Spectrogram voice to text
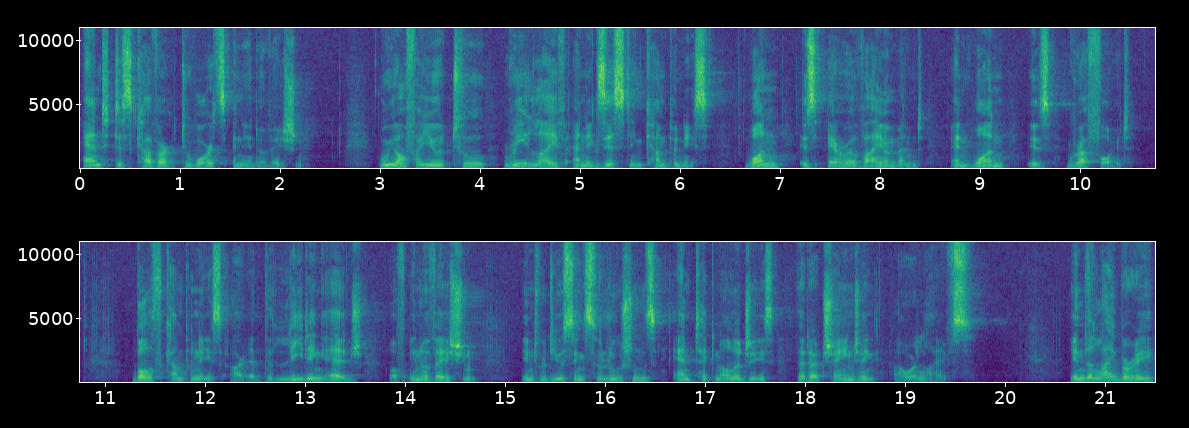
and discover towards an innovation. We offer you two real-life and existing companies. One is AeroVironment and one is Grafoid. Both companies are at the leading edge of innovation, introducing solutions and technologies that are changing our lives. In the library,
